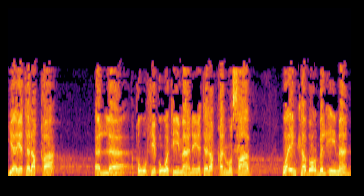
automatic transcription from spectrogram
يتلقى في قوة إيمانه يتلقى المصاب وإن كبر بالإيمان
